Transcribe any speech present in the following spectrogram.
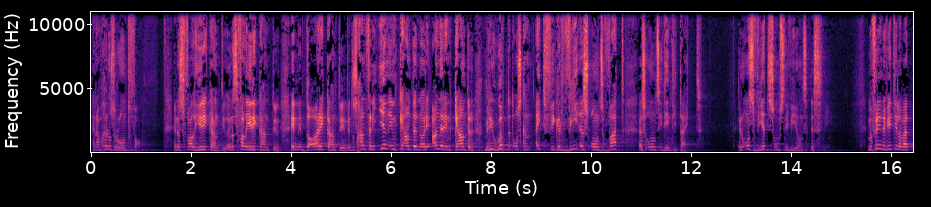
En dan begin ons rondval. En ons val hierdie kant toe en ons val hierdie kant toe en daardie kant toe en weet ons gaan van die een encounter na die ander encounter met die hoop dat ons kan uitfigure wie is ons? Wat is ons identiteit? En ons weet soms nie wie ons is nie. My vriende, weet julle wat?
